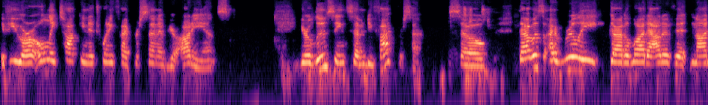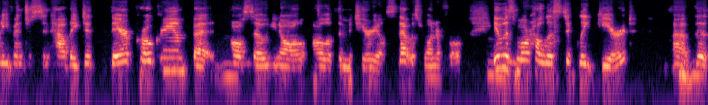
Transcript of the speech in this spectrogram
if you are only talking to 25% of your audience you're losing 75%. So that was, I really got a lot out of it, not even just in how they did their program, but mm-hmm. also, you know, all, all of the materials. That was wonderful. It was mm-hmm. more holistically geared. Uh, mm-hmm. the,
